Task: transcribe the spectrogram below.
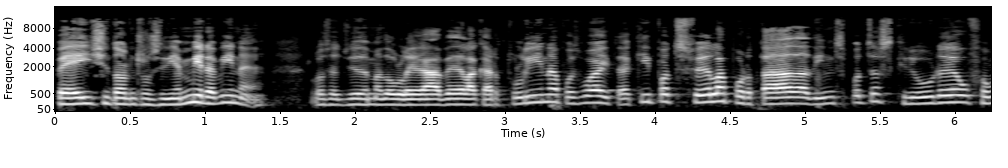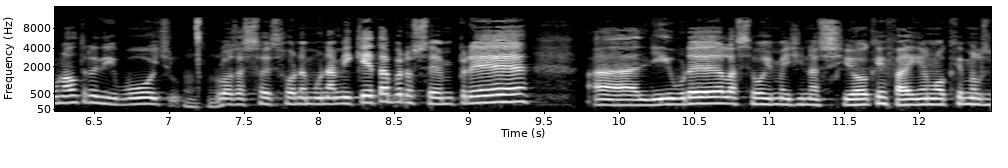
peix, doncs els diem, mira, vine, els ajudem a doblegar bé la cartolina, doncs guai, aquí pots fer la portada, dins pots escriure o fer un altre dibuix, uh -huh. els assessorem una miqueta, però sempre eh, lliure la seva imaginació, que facin el que més,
